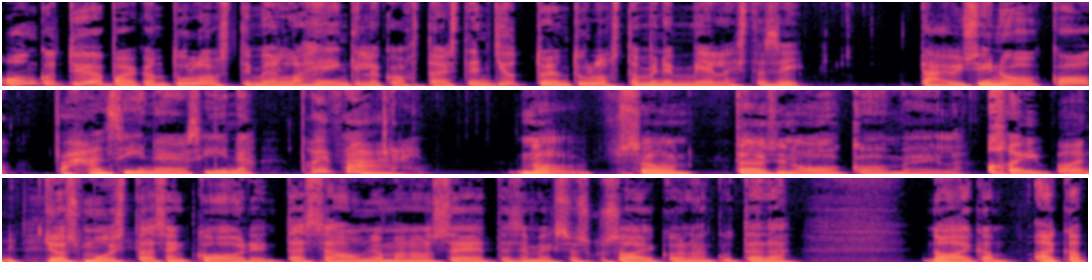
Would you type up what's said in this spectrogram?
Onko työpaikan tulostimella henkilökohtaisten juttujen tulostaminen mielestäsi täysin ok, vähän siinä ja siinä vai väärin? No se on täysin ok meillä. Aivan. Jos muistaa sen koodin. Tässä ongelmana on se, että esimerkiksi joskus aikoinaan, kun tätä, no aika, aika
